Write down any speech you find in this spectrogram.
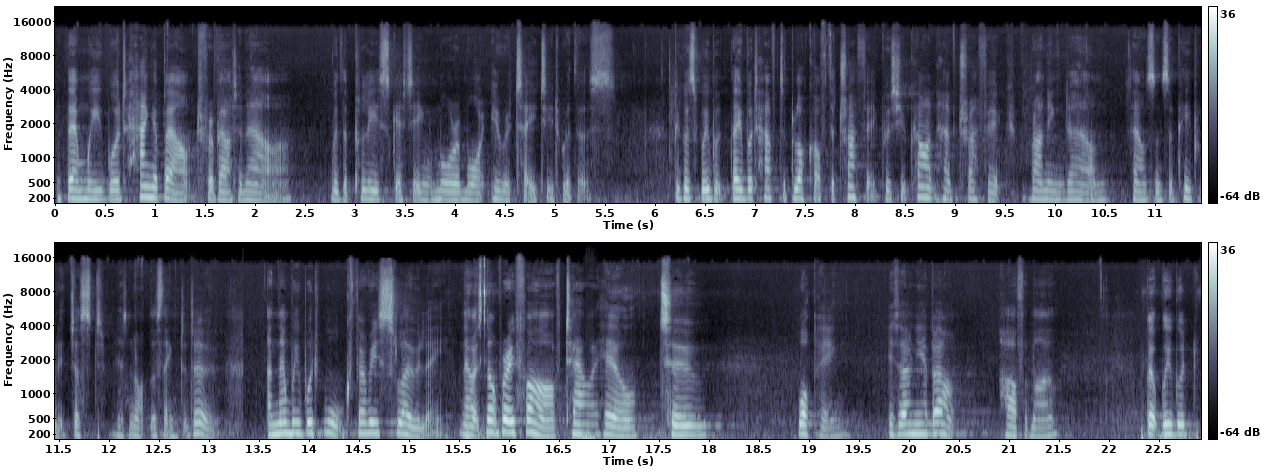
then we would hang about for about an hour with the police getting more and more irritated with us because we would, they would have to block off the traffic because you can't have traffic running down thousands of people. It just is not the thing to do and then we would walk very slowly. Now, it's not very far, Tower Hill to Wapping is only about half a mile, but we would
